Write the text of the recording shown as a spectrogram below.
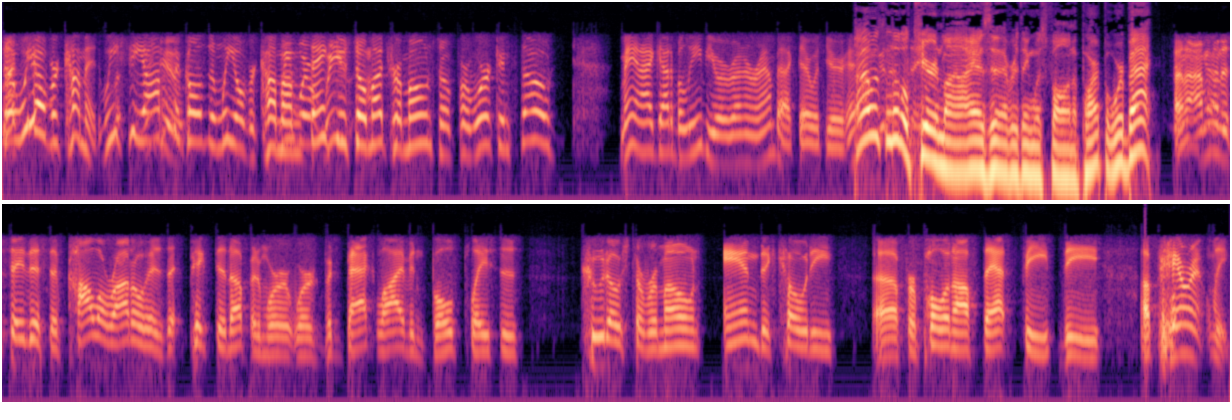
So we overcome it. We see We do. obstacles and we overcome We them. were- Thank we- you so much, Ramon, so for working so. Man, I got to believe you were running around back there with your head. I was a little tear in my eye as everything was falling apart, but we're back. And I'm going to say this: if Colorado has picked it up and we're we're back live in both places, kudos to Ramon and to Cody uh, for pulling off that feat. The apparently,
